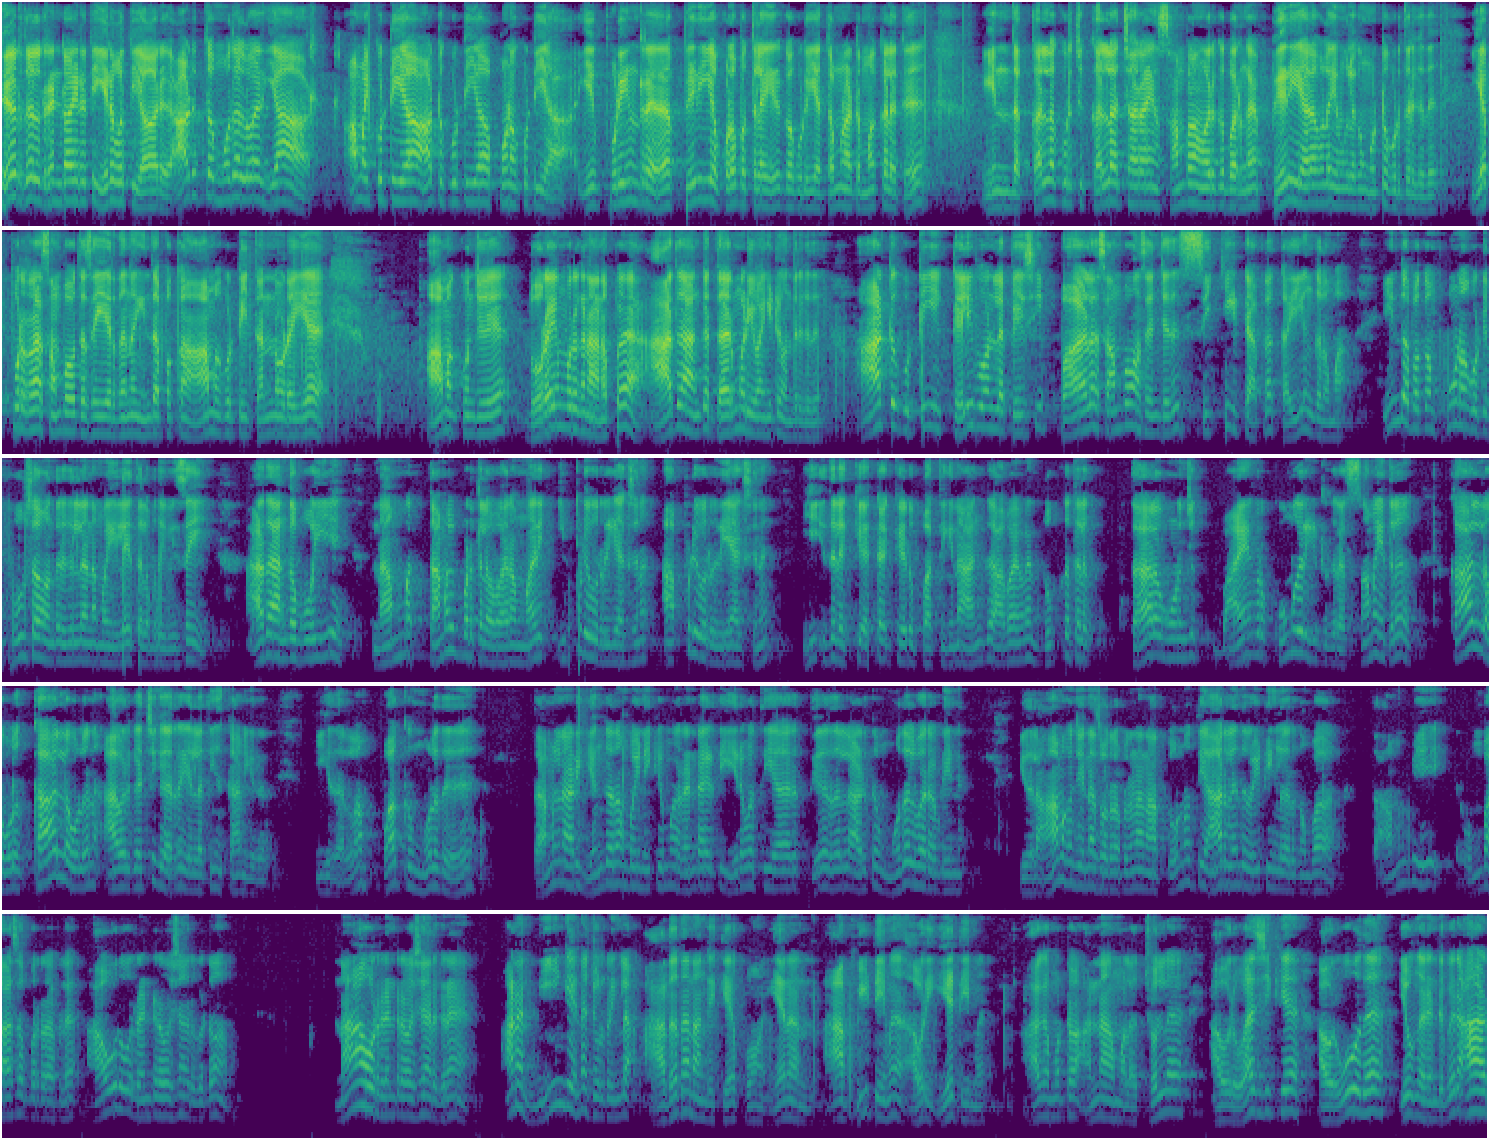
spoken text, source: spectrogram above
தேர்தல் ரெண்டாயிரத்தி இருபத்தி ஆறு. அடுத்த முதல்வர் யார்? ஆமைக்குட்டியா ஆட்டுக்குட்டியா பூனைக்குட்டியா? இப்படின்ற பெரிய குழப்பத்தில் இருக்கக்கூடிய தமிழ்நாட்டு மக்களுக்கு இந்த கள்ளக்குறிச்சி கள்ளச்சாராயம் சம்பவம் இருக்கு பாருங்க. பெரிய அளவில் இவங்களுக்கு முட்டு கொடுத்துருக்குது. எப்படா சம்பவத்தை செய்யறதுன்னு இந்த பக்கம் ஆமைக்குட்டி தன்னுடைய ஆமைக்குஞ்சு துரைமுருகன் அனுப்ப அது அங்கே தர்மடி வாங்கிட்டு வந்திருக்குது. ஆட்டுக்குட்டி டெலிஃபோனில் பேசி பல சம்பவம் செஞ்சது சிக்கிட்டாப்புல கையங்கலமா? இந்த பக்கம் பூனைக்குட்டி புதுசாக வந்திருக்குல்ல நம்ம இளைய தளபதி விசை அதை அங்கே போய் நம்ம தமிழ் படத்தில் வர மாதிரி இப்படி ஒரு ரியாக்ஷனு அப்படி ஒரு ரியாக்ஷனு இதில் கேட்ட கேடு பார்த்தீங்கன்னா அங்கே அவன் துக்கத்தில் தலை குனிஞ்சு பயங்கர குமுறிக்கிட்டு இருக்கிற சமயத்தில் காலில் உழு காலில் உழுன்னு அவர் கட்சிக்காரர் எல்லாத்தையும் காமிக்கிறார். இதெல்லாம் பார்க்கும் பொழுது தமிழ்நாடு எங்கே தான் போய் நிற்குமோ ரெண்டாயிரத்தி இருபத்தி ஆறு தேர்தலில் அடுத்த முதல்வர் அப்படின்னு. இதில் ஆம கொஞ்சம் என்ன சொல்கிறாப்புலன்னா நான் தொண்ணூற்றி ஆறுலேருந்து வெயிட்டிங்கில் இருக்கேன்பா. தம்பி ரொம்ப ஆசைப்படுறாப்புல. அவர் ஒரு ரெண்டரை வருஷம் இருக்கட்டும். நான் ஒரு ரெண்டரை வருஷம் இருக்கிறேன். ஆனால் நீங்கள் என்ன சொல்கிறீங்களோ அதை தான் நாங்கள் கேட்போம். ஏன்னா நான் பி டீமு அவர் ஏ டீமு ஆக மட்டும் அண்ணாமலை சொல்ல அவர் வாசிக்க அவர் ஊத இவங்க ரெண்டு பேரும் ஆட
